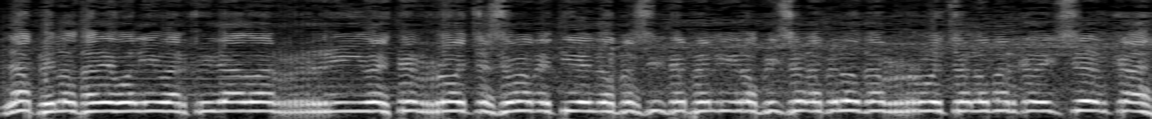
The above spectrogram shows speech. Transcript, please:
La pelota de Bolívar, cuidado arriba, este Rocha se va metiendo, persiste peligro, pisa la pelota, Rocha lo marca de cerca,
